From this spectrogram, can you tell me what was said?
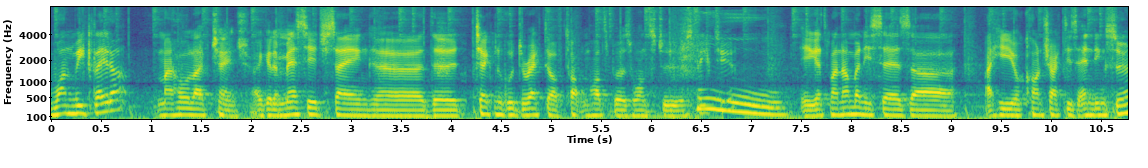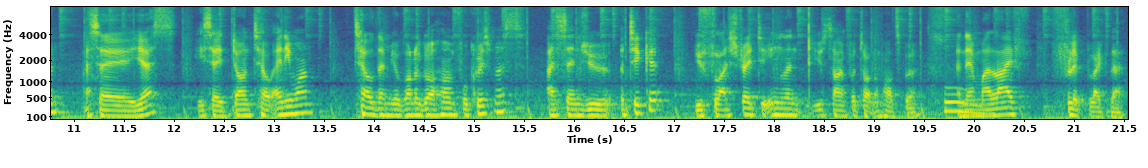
one week later, my whole life changed. I get a message saying uh, the technical director of Tottenham Hotspurs wants to speak to you. He gets my number and he says, uh, I hear your contract is ending soon. I say, yes. He said, don't tell anyone. Tell them you're going to go home for Christmas. I send you a ticket. You fly straight to England. You sign for Tottenham Hotspur. And then my life flip like that.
